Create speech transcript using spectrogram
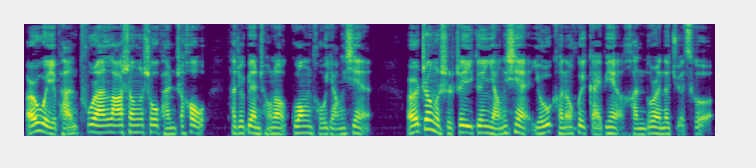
而尾盘突然拉升收盘之后，它就变成了光头阳线。而正是这一根阳线，有可能会改变很多人的决策。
